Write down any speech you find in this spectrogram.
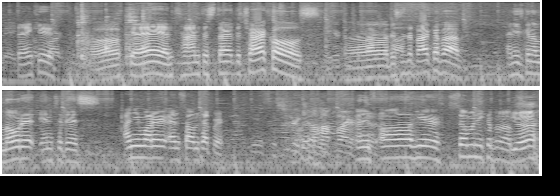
make Thank you. barg. Okay, and time to start the charcoals. oh, this is the barg kebab. And he's gonna load it into this onion water and salt and pepper. Straight to the hot fire. And it's all here. So many kebabs. Yeah.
